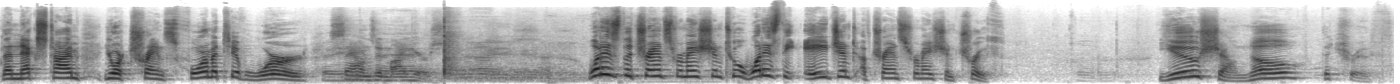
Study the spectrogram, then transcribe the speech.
the next time your transformative word sounds in my ears. What is the transformation tool? What is the agent of transformation? Truth. You shall know the truth,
